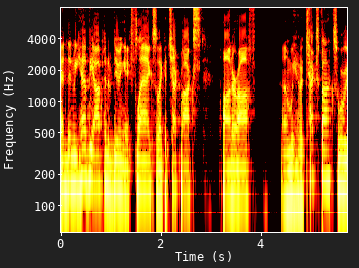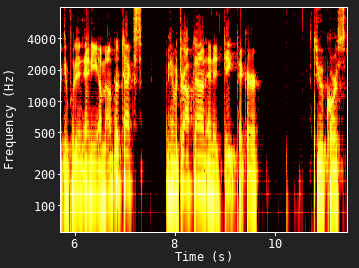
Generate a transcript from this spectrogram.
And then we have the option of doing a flag, so like a checkbox on or off. Um, we have a text box where we can put in any amount of text. We have a drop down and a date picker to, of course,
